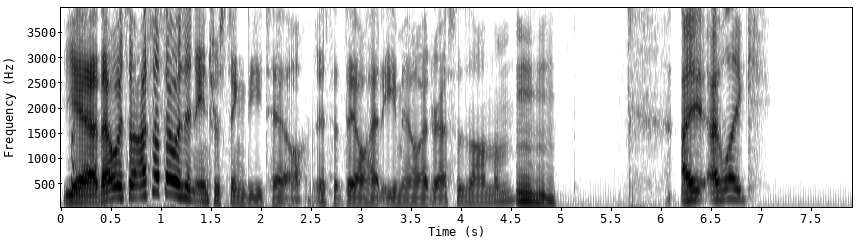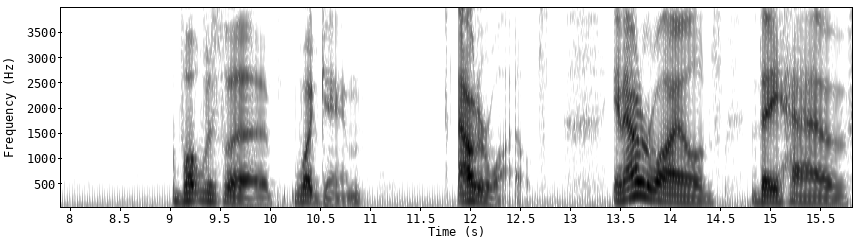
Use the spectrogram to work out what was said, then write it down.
Yeah, that was. I thought that was an interesting detail. Is that they all had email addresses on them? Mm-hmm. I I like. What was the what game? Outer Wilds. In Outer Wilds, they have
